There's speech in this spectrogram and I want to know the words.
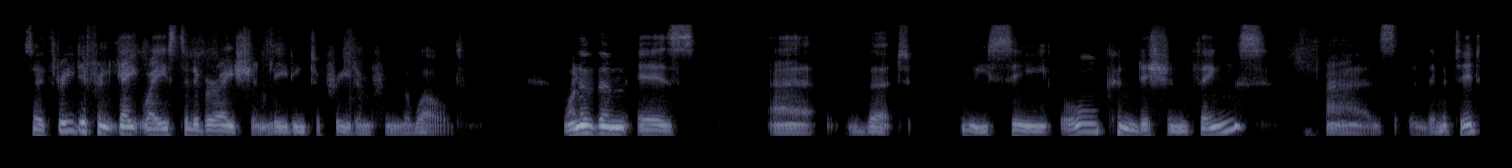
So, three different gateways to liberation leading to freedom from the world. One of them is uh, that we see all conditioned things as limited,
